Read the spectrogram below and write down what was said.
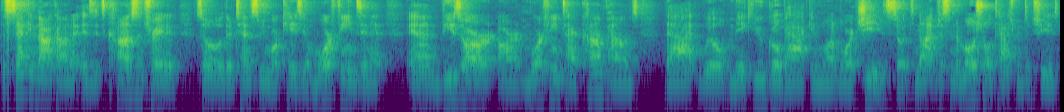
The second knock on it is it's concentrated, so there tends to be more caseomorphines in it, and these are, are morphine type compounds that will make you go back and want more cheese. So it's not just an emotional attachment to cheese.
